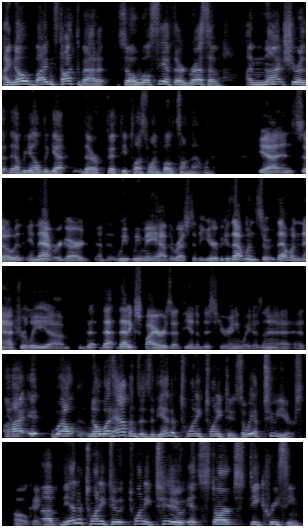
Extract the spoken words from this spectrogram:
I know Biden's talked about it. So we'll see if they're aggressive. I'm not sure that they'll be able to get their 50 plus one votes on that one. Yeah, and so in, in that regard, uh, we, we may have the rest of the year because that one so that one naturally um, that that that expires at the end of this year anyway, doesn't it? At, at the end Uh, it, well, no, what happens is at the end of 2022, so we have two years. oh, okay. Uh, the end of 22, 22, it starts decreasing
